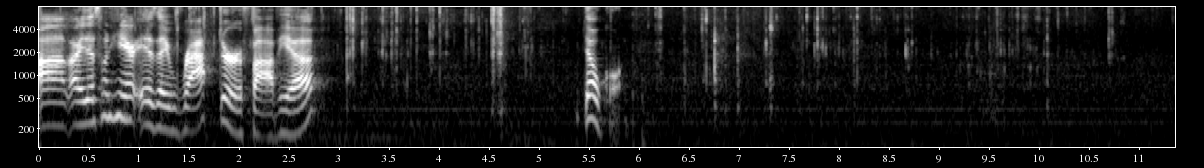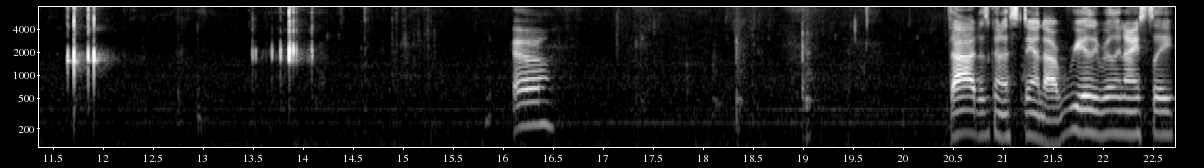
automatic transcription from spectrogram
Um, all right, this one here is a Raptor Favia. Oh, God. Go. That is going to stand out really, really nicely.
